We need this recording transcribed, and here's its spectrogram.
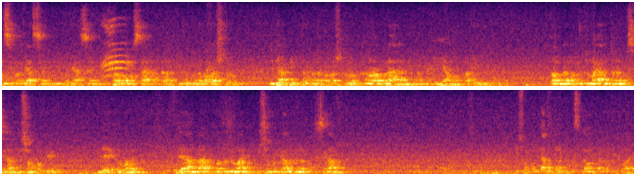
মুসিবতে আছেন বিপদে আছেন সর্ব অবস্থায় আল্লাহ কৃতজ্ঞতা প্রকাশ করুন যদি আপনি কৃতজ্ঞতা প্রকাশ করুন আল্লাহ রাব্বুল আলামিন আপনাকে নিয়ামত বাড়িয়ে দেবেন। তো আমরা গত জুমায় আলোচনা করছিলাম কি সম্পর্কে যে একটু বলেন। যে আমরা গত জুমায় কি সম্পর্কে আলোচনা করতেছিলাম। কি সম্পর্কে আলোচনা করতেছিলাম আমরা গত জুমায়।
